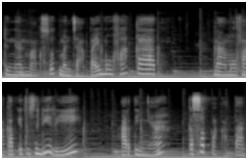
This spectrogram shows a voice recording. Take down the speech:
dengan maksud mencapai mufakat. Nah, mufakat itu sendiri artinya kesepakatan.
